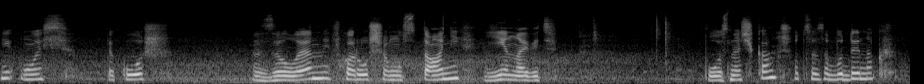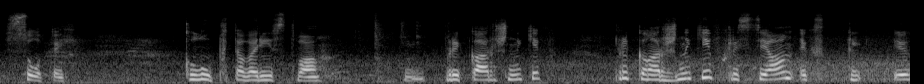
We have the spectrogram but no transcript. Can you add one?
І ось також зелений в хорошому стані. Є навіть позначка, що це за будинок. Сотий. Клуб товариства прикаржників, прикаржників, християн, е,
